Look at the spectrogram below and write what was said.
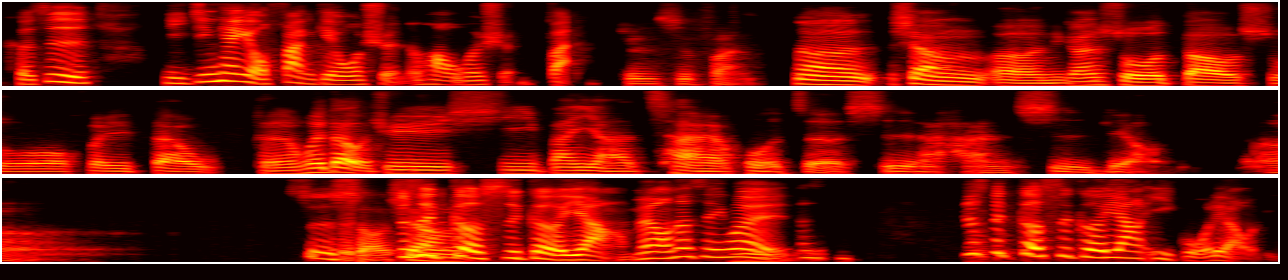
可是你今天有饭给我选的话，我会选饭。就是吃饭。那像呃，你刚刚说到说会带我，可能会带我去西班牙菜或者是韩式料理，呃，至少就是各式各样，没有，那是因为、嗯那是就是各式各样异国料理。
